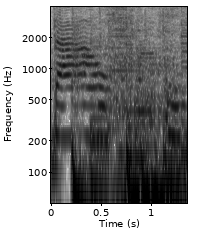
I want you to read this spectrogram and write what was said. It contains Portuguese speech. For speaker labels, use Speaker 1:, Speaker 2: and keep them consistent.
Speaker 1: Natal. O.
